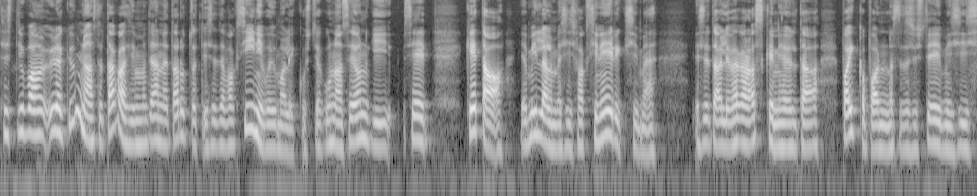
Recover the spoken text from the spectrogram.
Sest juba üle kümne aasta tagasi ma tean, et arutati seda vaktsiini võimalikkust ja kuna see ongi see, et keda ja millal me siis vaktsineeriksime, ja seda oli väga raske nii-öelda paika panna, seda süsteemi, siis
